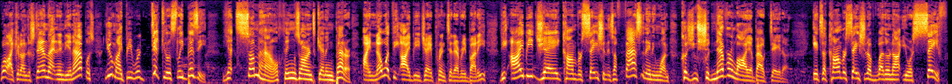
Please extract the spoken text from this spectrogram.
well, I could understand that in Indianapolis. You might be ridiculously busy. Yet somehow things aren't getting better. I know what the IBJ printed, everybody. The IBJ conversation is a fascinating one because you should never lie about data. It's a conversation of whether or not you're safe.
